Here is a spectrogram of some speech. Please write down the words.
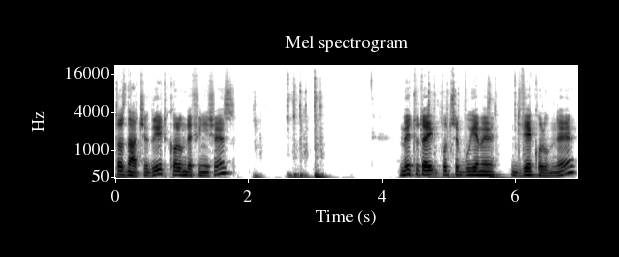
to znaczy grid column definitions. My tutaj potrzebujemy dwie kolumny.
